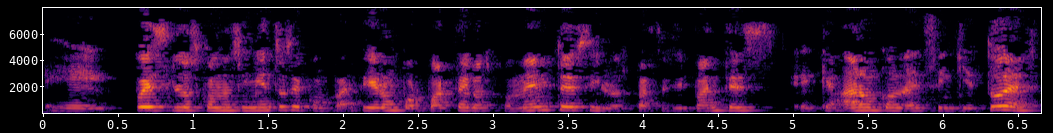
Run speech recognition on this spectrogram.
eh, pues los conocimientos se compartieron por parte de los ponentes y los participantes eh, quedaron con las inquietudes.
